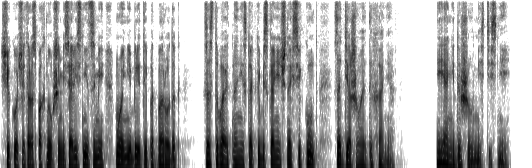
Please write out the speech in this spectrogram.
щекочет распахнувшимися ресницами мой небритый подбородок, застывает на несколько бесконечных секунд, задерживая дыхание. И я не дышу вместе с ней.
